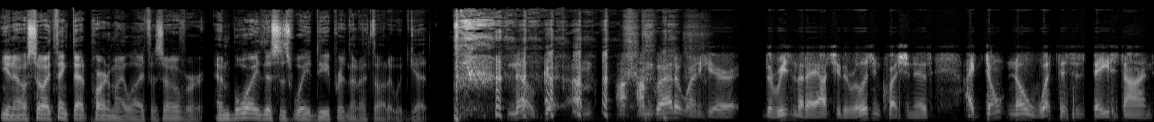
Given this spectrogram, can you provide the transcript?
You know, so I think that part of my life is over. And boy, this is way deeper than I thought it would get. no, good. I'm I'm glad it went here the reason that I asked you the religion question is I don't know what this is based on.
